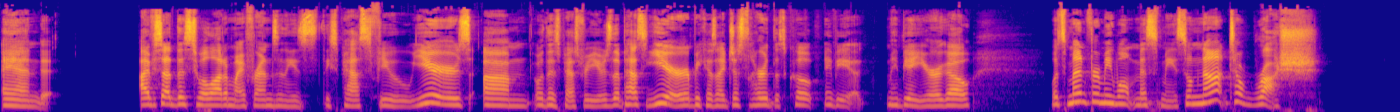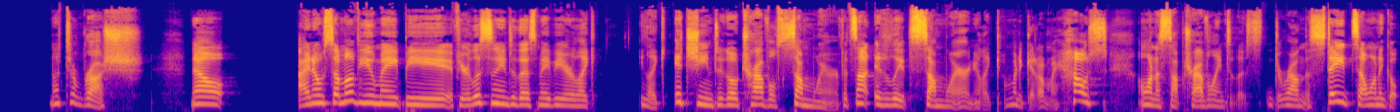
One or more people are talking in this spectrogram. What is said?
And I've said this to a lot of my friends in these these past few years, um, or this past few years, the past year, because I just heard this quote maybe a, maybe a year ago. What's meant for me won't miss me. So not to rush, not to rush. Now, I know some of you may be, if you're listening to this, maybe you're like, like itching to go travel somewhere. If it's not Italy, it's somewhere. And you're like, I'm going to get out of my house. I want to stop traveling to this around the states. I want to go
